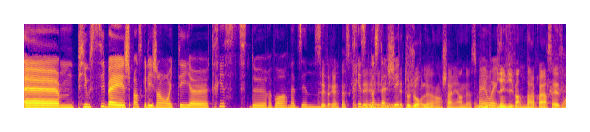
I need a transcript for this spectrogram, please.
Euh, Puis aussi, ben, je pense que les gens ont été euh, tristes de revoir Nadine. C'est vrai, parce qu'elle Triste, était, nostalgique. était toujours là, en chair et en os, Ben bien, oui. bien vivante dans la première saison.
